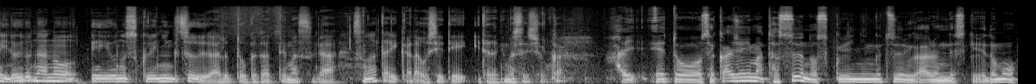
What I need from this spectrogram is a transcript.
あ、いろいろなあの栄養のスクリーニングツールがあると伺ってますがそのあたりから教えていただけますでしょうか？はい、えーと、世界中に今多数のスクリーニングツールがあるんですけれども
